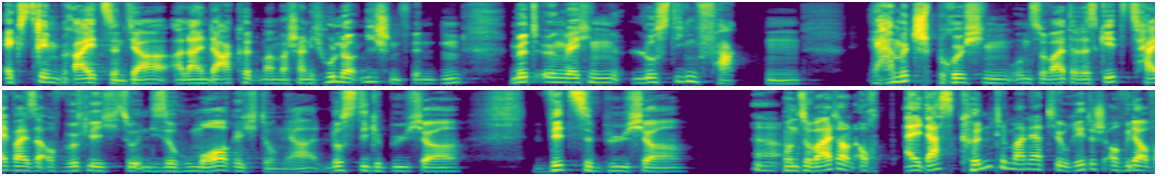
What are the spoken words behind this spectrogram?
extrem breit sind, ja. Allein da könnte man wahrscheinlich 100 Nischen finden mit irgendwelchen lustigen Fakten, ja, mit Sprüchen und so weiter. Das geht teilweise auch wirklich so in diese Humorrichtung, ja. Lustige Bücher, Witzebücher ja. und so weiter. Und auch all das könnte man ja theoretisch auch wieder auf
